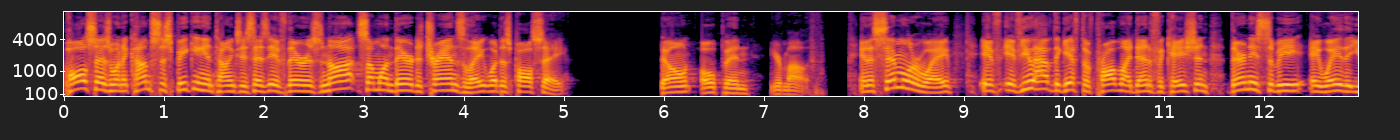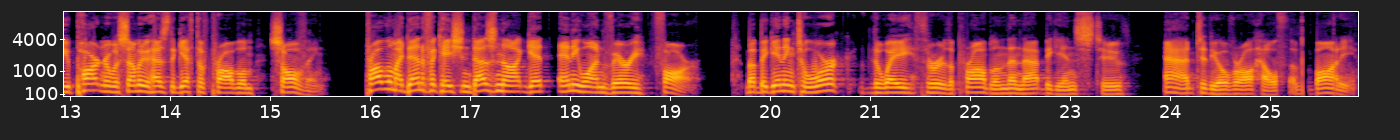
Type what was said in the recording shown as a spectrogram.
Paul says when it comes to speaking in tongues, he says, if there is not someone there to translate, what does Paul say? Don't open your mouth. In a similar way, if, if you have the gift of problem identification, there needs to be a way that you partner with somebody who has the gift of problem solving. Problem identification does not get anyone very far. But beginning to work the way through the problem, then that begins to add to the overall health of the body.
